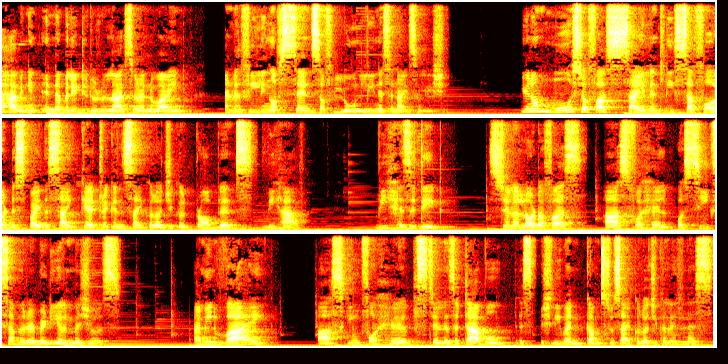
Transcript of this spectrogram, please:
having an inability to relax or unwind, and with a feeling of sense of loneliness and isolation. You know, most of us silently suffer despite the psychiatric and psychological problems we have. We hesitate. Still, a lot of us ask for help or seek some remedial measures. I mean, why? Asking for help still is a taboo, especially when it comes to psychological illness.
